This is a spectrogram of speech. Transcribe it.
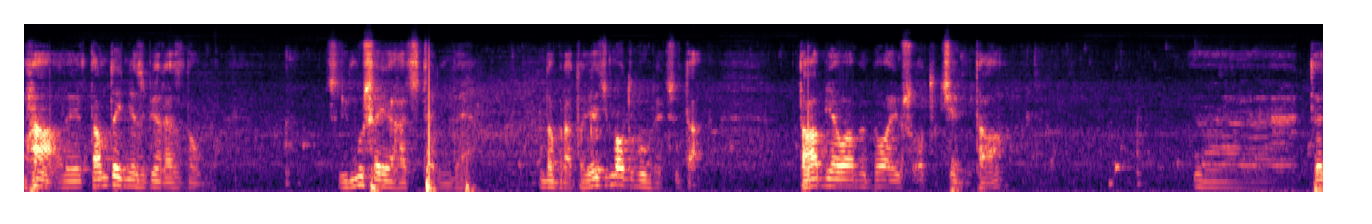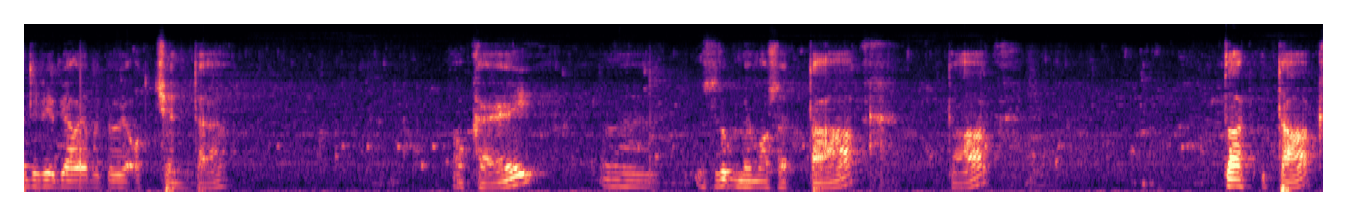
Ha, ale tamtej nie zbiorę znowu. Czyli muszę jechać tędy. Dobra, to jedźmy od góry, czy tak? Ta biała by była już odcięta. Eee, Te dwie białe by były odcięte. Ok. Zróbmy może tak. Tak. Tak i tak.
